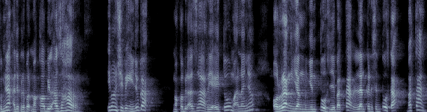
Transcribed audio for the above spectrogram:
Kemudian ada pendapat Maqabil Azhar. Imam Syafi'i juga Maqabil Azhar iaitu maknanya orang yang menyentuh saja batal, yang kena sentuh tak batal.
